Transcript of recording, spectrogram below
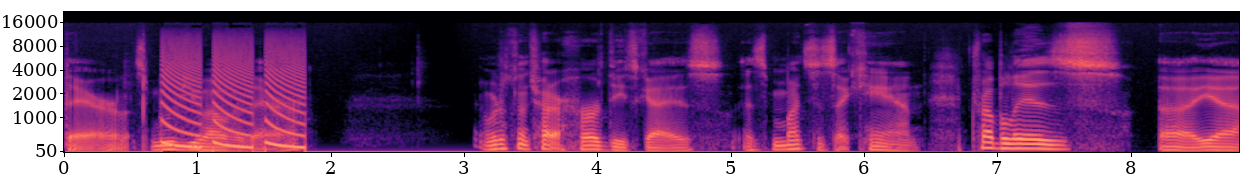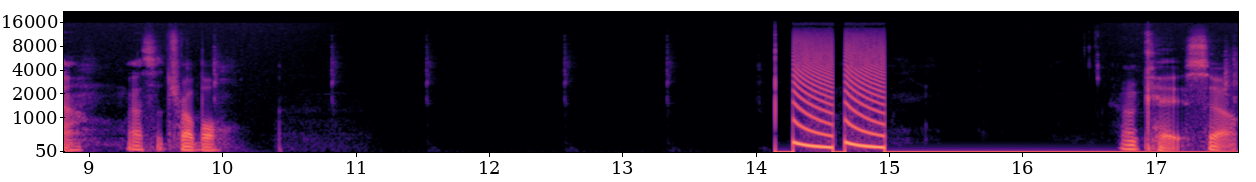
there. Let's move you over there. And we're just going to try to herd these guys as much as I can. Trouble is, uh, yeah, that's the trouble. Okay, so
